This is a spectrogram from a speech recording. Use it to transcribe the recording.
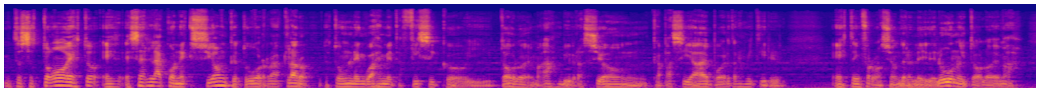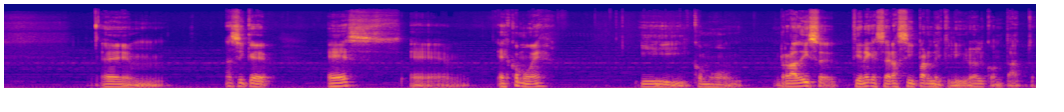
entonces todo esto, esa es la conexión que tuvo Ra. Claro, esto es un lenguaje metafísico y todo lo demás, vibración, capacidad de poder transmitir esta información de la ley del uno y todo lo demás. Eh, así que es... Eh, es como es. Y como Ra dice, tiene que ser así para el equilibrio del contacto.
